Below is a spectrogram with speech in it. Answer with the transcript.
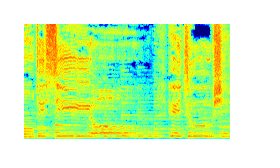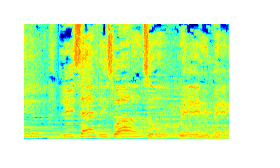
monter si haut et toucher les ailes des oiseaux. Aimer,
